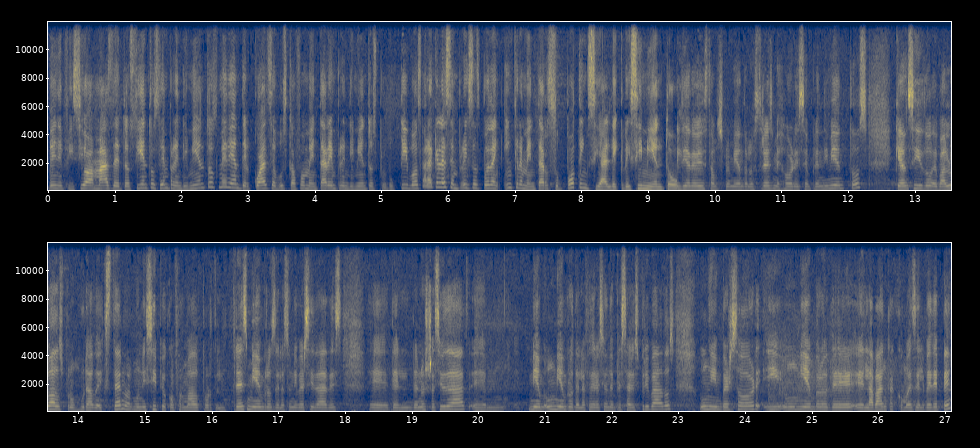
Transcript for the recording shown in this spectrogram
benefició a más de 200 emprendimientos mediante el cual se busca fomentar emprendimientos productivos para que las empresas puedan incrementar su potencial de crecimiento. El día de hoy estamos premiando los tres mejores emprendimientos que han sido evaluados por un jurado externo al municipio conformado por tres miembros de las universidades eh, de, nuestra ciudad, eh, un miembro de la Federación de Empresarios Privados, un inversor y un miembro de eh, la banca como es el BDP,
